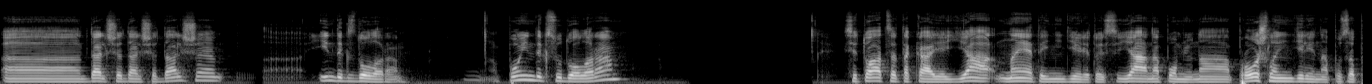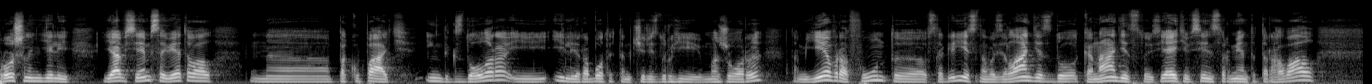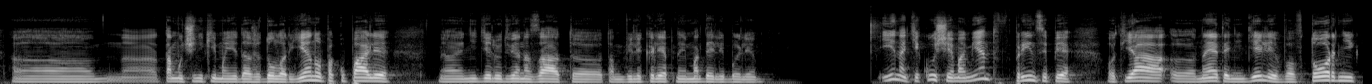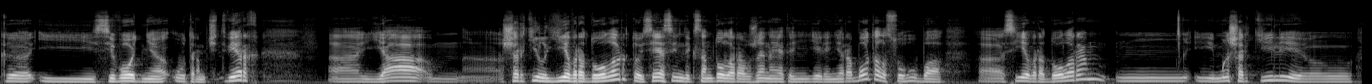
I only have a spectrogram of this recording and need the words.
А, дальше, дальше, дальше. Индекс доллара. По индексу доллара ситуация такая, я на этой неделе, то есть я напомню, на прошлой неделе, на позапрошлой неделе, я всем советовал э, покупать индекс доллара и, или работать там через другие мажоры, там евро, фунт, э, австралиец, новозеландец, канадец, то есть я эти все инструменты торговал, э, там ученики мои даже доллар-иену покупали неделю-две назад, там великолепные модели были, и на текущий момент, в принципе, вот я э, на этой неделе во вторник э, и сегодня утром четверг э, я э, шортил евро-доллар, то есть я с индексом доллара уже на этой неделе не работал, сугубо э, с евро-долларом, и мы шортили э,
